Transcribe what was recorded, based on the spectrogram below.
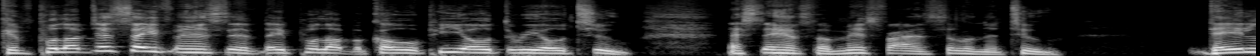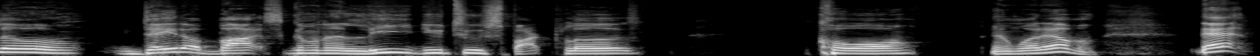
can pull up. Just say, for instance, if they pull up a code P0302, that stands for misfire and cylinder 2. They little data box gonna lead you to spark plugs, core, and whatever. That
